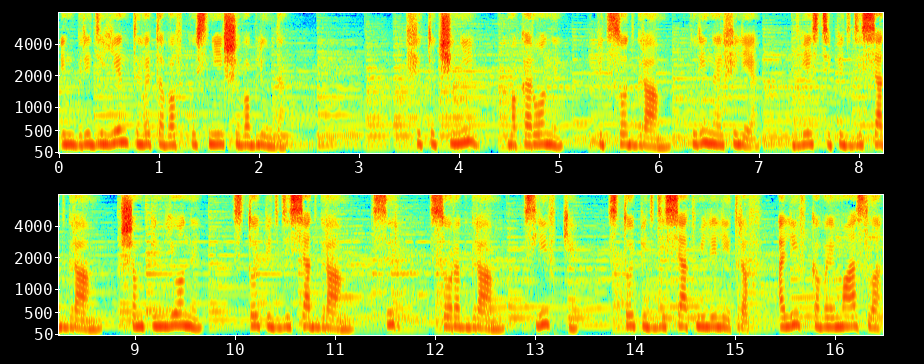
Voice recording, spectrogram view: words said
Ингредиенты этого вкуснейшего блюда. Фетучини, макароны, 500 грамм, куриное филе, 250 грамм, шампиньоны, 150 грамм, сыр, 40 грамм, сливки, 150 мл, оливковое масло,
